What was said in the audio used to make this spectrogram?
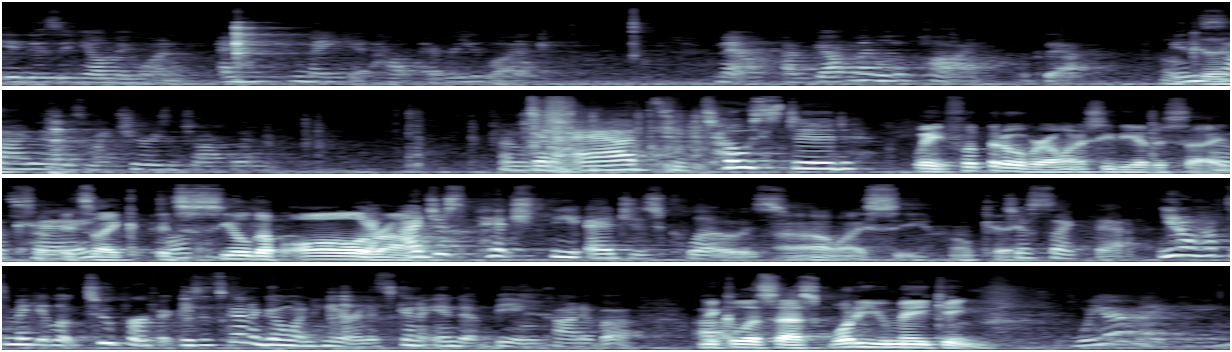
It is a yummy one, and you can make it however you like. Now, I've got my little pie. Look at that. Okay. Inside of that is my cherries and chocolate. I'm going to add some toasted. Wait, flip it over. I want to see the other side. So Okay. it's like it's Okay. sealed up all Yeah, around. I just pitched the edges closed. Oh, I see. Okay. just like that. You don't have to make it look too perfect because it's going to go in here and it's going to end up being kind of a. a- Nicholas asks, "What are you making?" we are making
